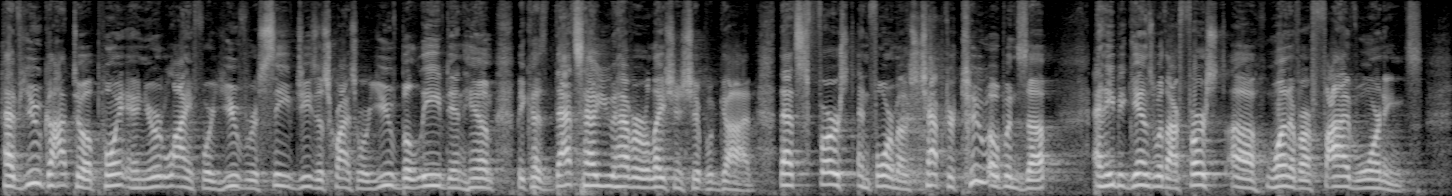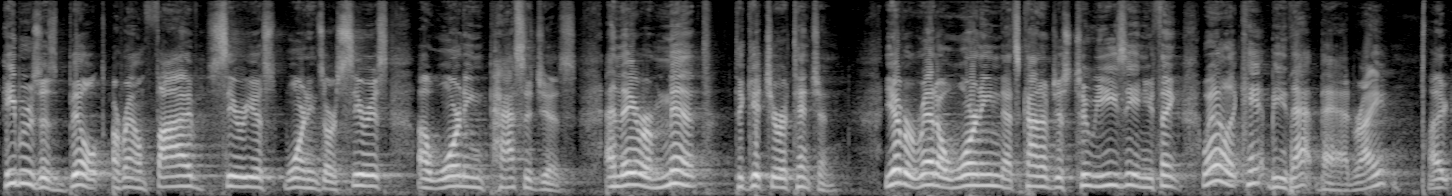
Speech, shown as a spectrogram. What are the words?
Have you got to a point in your life where you've received Jesus Christ, where you've believed in Him? Because that's how you have a relationship with God. That's first and foremost. Chapter 2 opens up and he begins with our first uh, one of our five warnings. Hebrews is built around five serious warnings or serious uh, warning passages, and they are meant to get your attention. You ever read a warning that's kind of just too easy and you think, well, it can't be that bad, right? Like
